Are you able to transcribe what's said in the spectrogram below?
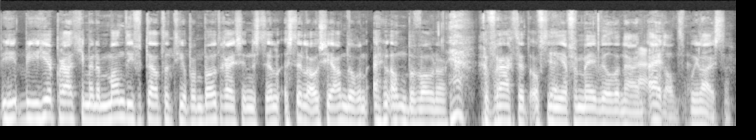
hier, hier praat je met een man die vertelt dat hij op een bootreis in de Stille, Stille Oceaan... door een eilandbewoner gevraagd werd of hij niet even mee wilde naar een eiland. Moet je luisteren.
